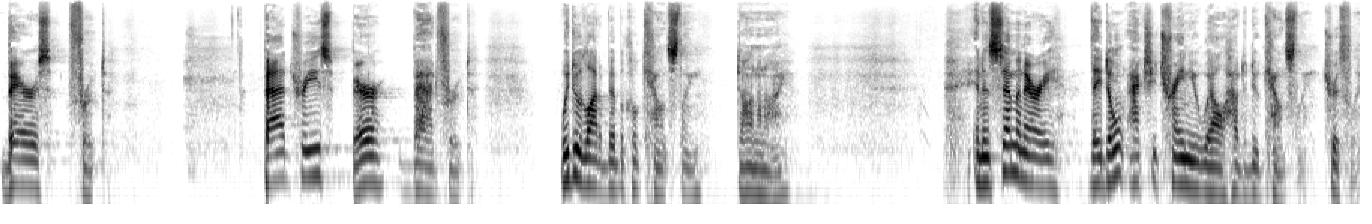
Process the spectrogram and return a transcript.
bears fruit. Bad trees bear bad fruit. We do a lot of biblical counseling, Don and I. And In seminary, they don't actually train you well how to do counseling, truthfully.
